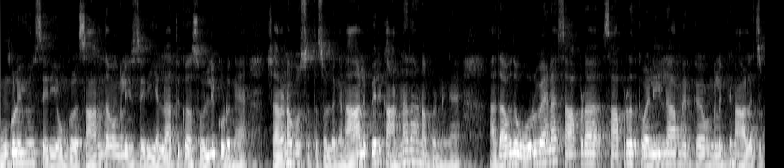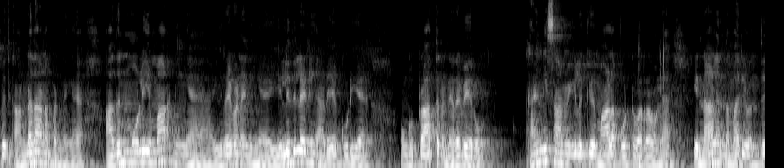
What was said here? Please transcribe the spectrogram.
உங்களையும் சரி உங்களை சார்ந்தவங்களையும் சரி எல்லாத்துக்கும் அதை சொல்லிக் கொடுங்க. சரணகோஷத்தை சொல்லுங்கள் நாலு பேருக்கு அன்னதானம் பண்ணுங்கள் அதாவது ஒரு வேளை சாப்பிட சாப்பிட்றதுக்கு வழி இல்லாமல் இருக்கிறவங்களுக்கு நாலஞ்சு பேர்த்துக்கு அன்னதானம் பண்ணுங்கள் அதன் மூலியமாக நீங்கள் இறைவனை நீங்கள் எளிதில் நீங்கள் அடையக்கூடிய உங்கள் பிரார்த்தனை நிறைவேறும். கன்னி சாமிகளுக்கு மாலை போட்டு வர்றவங்க என்னால் இந்த மாதிரி வந்து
